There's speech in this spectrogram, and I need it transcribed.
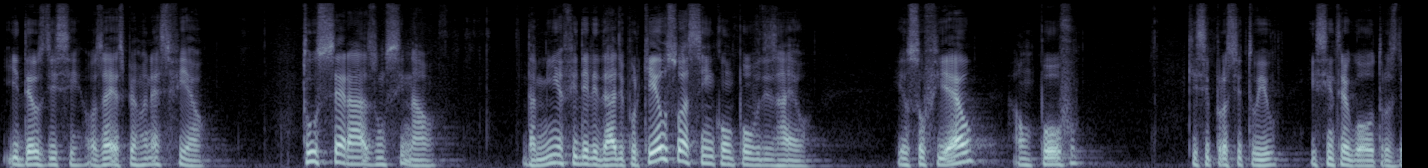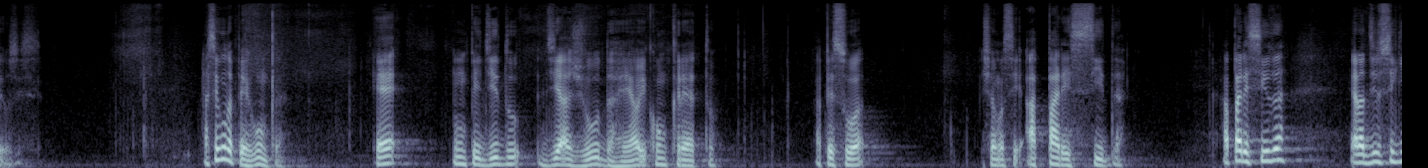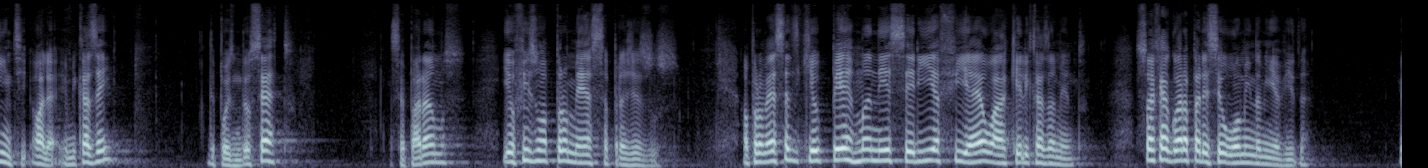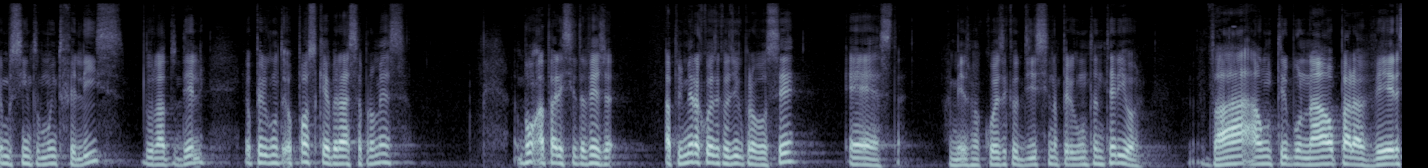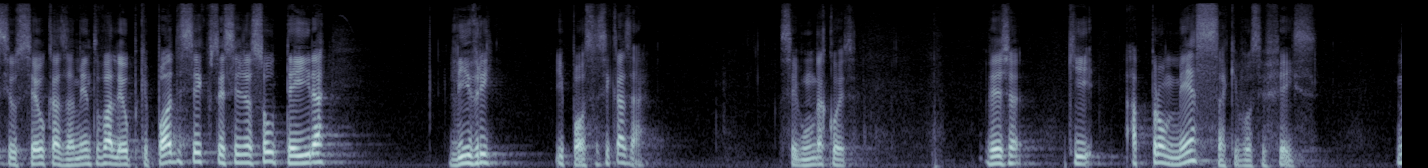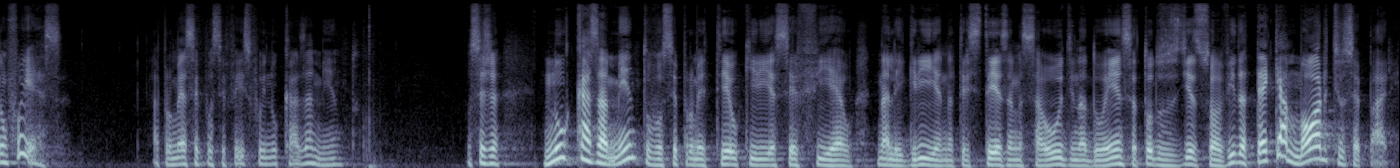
e Deus disse: Oséias, permanece fiel. Tu serás um sinal da minha fidelidade, porque eu sou assim com o povo de Israel. Eu sou fiel a um povo que se prostituiu e se entregou a outros deuses. A segunda pergunta é um pedido de ajuda real e concreto. A pessoa chama-se Aparecida. Aparecida, ela diz o seguinte: Olha, eu me casei, depois não deu certo, separamos, e eu fiz uma promessa para Jesus. A promessa de que eu permaneceria fiel àquele casamento. Só que agora apareceu o homem da minha vida. Eu me sinto muito feliz do lado dele. Eu pergunto, eu posso quebrar essa promessa? Bom, Aparecida, veja, a primeira coisa que eu digo para você é esta, a mesma coisa que eu disse na pergunta anterior. Vá a um tribunal para ver se o seu casamento valeu, porque pode ser que você seja solteira livre e possa se casar. Segunda coisa, veja que a promessa que você fez não foi essa. A promessa que você fez foi no casamento. Ou seja, no casamento você prometeu que iria ser fiel na alegria, na tristeza, na saúde, na doença, todos os dias da sua vida, até que a morte o separe.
